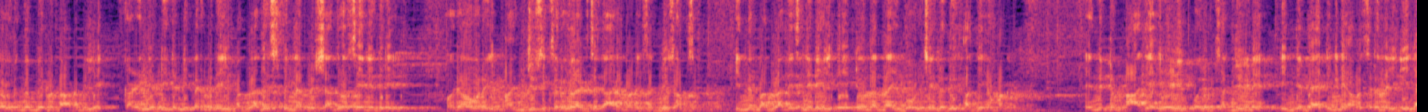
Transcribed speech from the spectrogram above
ഗൗതം ഗംഭീറിന് നാണമില്ലേ? കഴിഞ്ഞ ടി ട്വന്റി പരമ്പരയിൽ ബംഗ്ലാദേശ് സ്പിന്നർ റിഷാദ് ഹുസൈനെതിരെ ഒരു ഓവറിൽ അഞ്ചു സിക്സറുകൾ അടിച്ച താരമാണ് സഞ്ജു സാംസൺ. ഇന്ന് ബംഗ്ലാദേശിനിടയിൽ ഏറ്റവും നന്നായി ബോൾ ചെയ്തത് അദ്ദേഹമാണ്. എന്നിട്ടും ആദ്യ ഏഴിൽ പോലും സഞ്ജുവിന് ഇന്ത്യ ബാറ്റിങ്ങിന് അവസരം നൽകിയില്ല.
